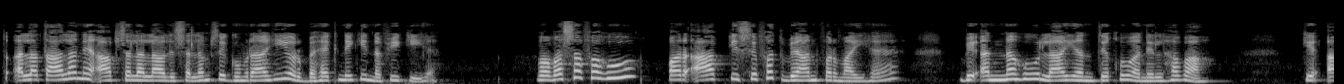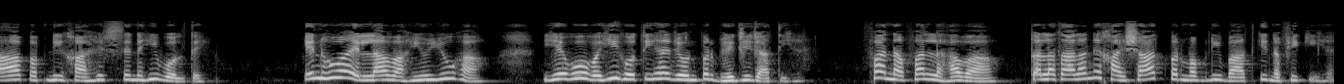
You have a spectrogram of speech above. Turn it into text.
تو اللہ تعالیٰ نے آپ صلی اللہ علیہ وسلم سے گمراہی اور بہکنے کی نفی کی ہے۔ وہ وصف اور آپ کی صفت بیان فرمائی ہے۔ بے ان لا انتق انل ہوا کہ آپ اپنی خواہش سے نہیں بولتے۔ ان ہوا اللہ واہیوں یو ہا یہ وہ وہی ہوتی ہے جو ان پر بھیجی جاتی ہے۔ فن فل ہوا، تو اللہ تعالیٰ نے خواہشات پر مبنی بات کی نفی کی ہے،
